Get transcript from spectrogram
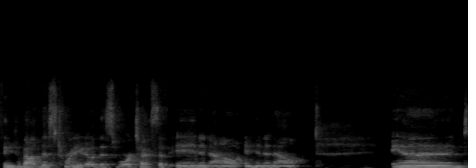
think about this tornado, this vortex of in and out, in and out. And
